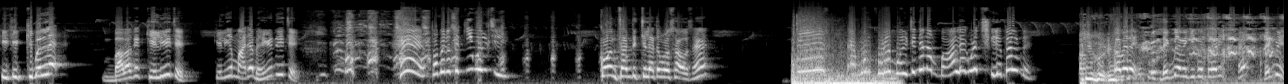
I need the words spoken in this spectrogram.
কি কি- বললে? বাবাকে কেলিয়েছে? কেলিয়ে মাজা ভেঙে দিয়েছে? হ্যাঁ তবে তো কি বলছি? কোন শান্তির ছেলে বড় সাহস হ্যাঁ? এমন করে বলছি যে না বাল একবার ছিঁড়ে ফেলবে। তবে দেখবি আমি কি করতে পারি হ্যাঁ? দেখবি?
